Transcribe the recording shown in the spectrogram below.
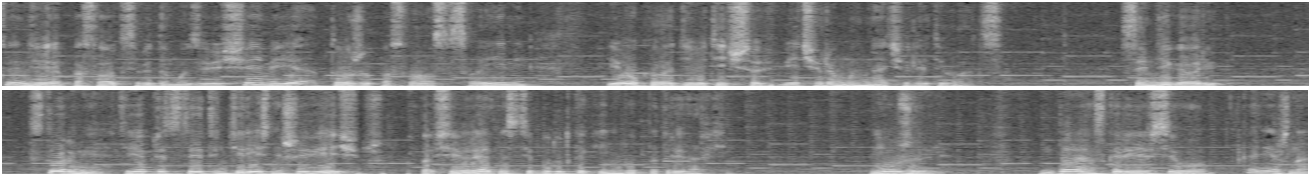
Сэнди послал к себе домой за вещами, я тоже послал со своими, и около 9 часов вечера мы начали одеваться. Сэнди говорит, «Сторми, тебе предстоит интереснейший вечер. По всей вероятности будут какие-нибудь патриархи». «Неужели?» «Да, скорее всего. Конечно,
